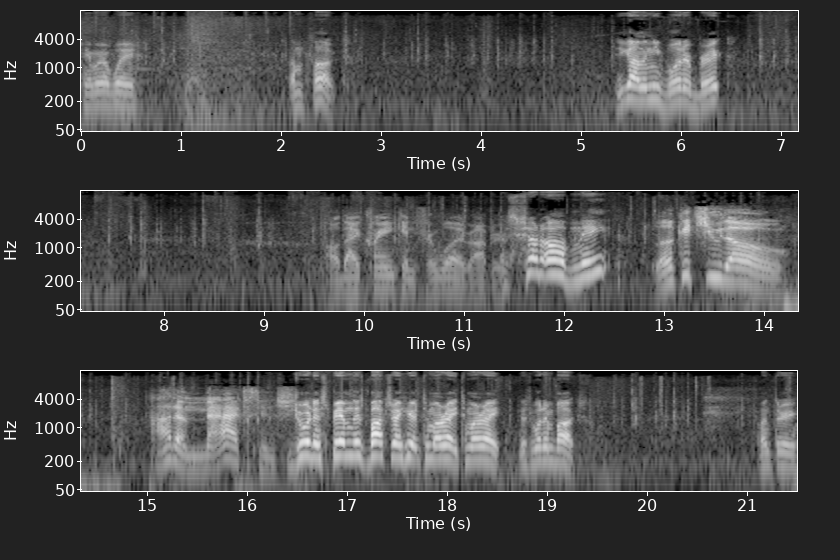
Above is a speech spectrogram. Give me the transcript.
Hammer away. I'm fucked. You got any wood or brick? All that cranking for what, Robert? Shut up, Nate. Look at you though! Out of match and shit. Jordan, spam this box right here to my right, to my right. This wooden box. One three.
